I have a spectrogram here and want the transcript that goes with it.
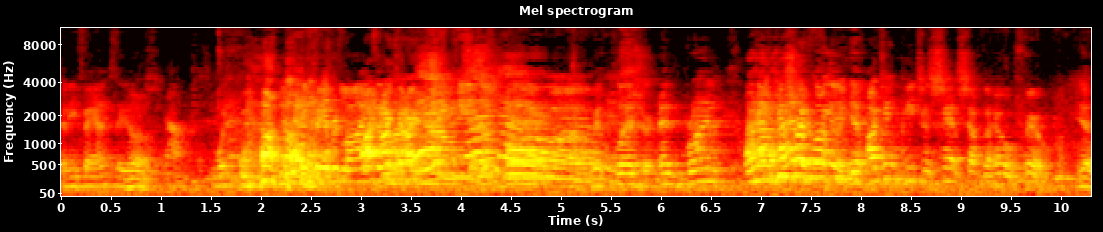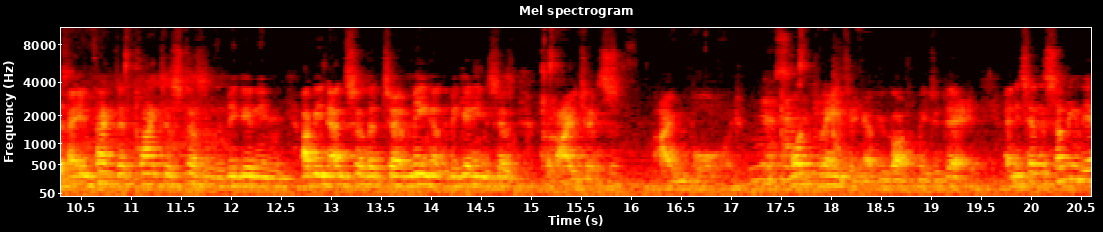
Any fans? They don't. No. What, any favorite lines? I- I- I- With pleasure. And Brian, I I have, have I just have a one feeling. thing. Yeah. I think Peter sets up the whole film. Yes. Uh, in fact, that Klytus does at the beginning. I mean, and so that uh, Ming at the beginning says, Klytus, I'm bored. What plaything have you got for me today? And he said, there's something in the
